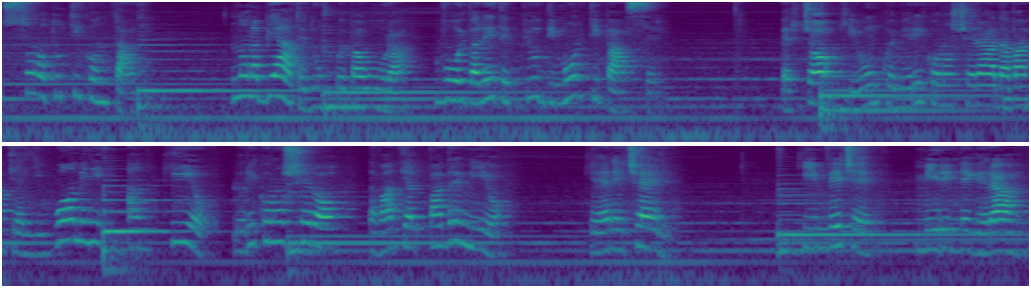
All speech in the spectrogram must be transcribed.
sono tutti contati. Non abbiate dunque paura, voi valete più di molti passeri. Perciò chiunque mi riconoscerà davanti agli uomini, anch'io lo riconoscerò davanti al Padre mio che è nei cieli. Chi invece mi rinnegherà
